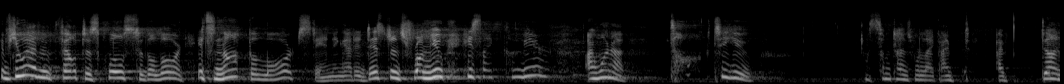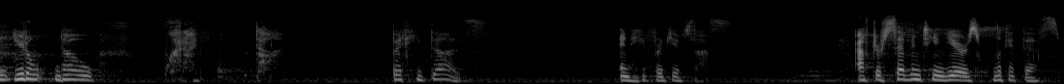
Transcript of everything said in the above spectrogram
If you haven't felt as close to the Lord, it's not the Lord standing at a distance from you. He's like, Come here, I want to talk to you. sometimes we're like, I've, I've done, you don't know what I've done. But He does, and He forgives us. After 17 years, look at this.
